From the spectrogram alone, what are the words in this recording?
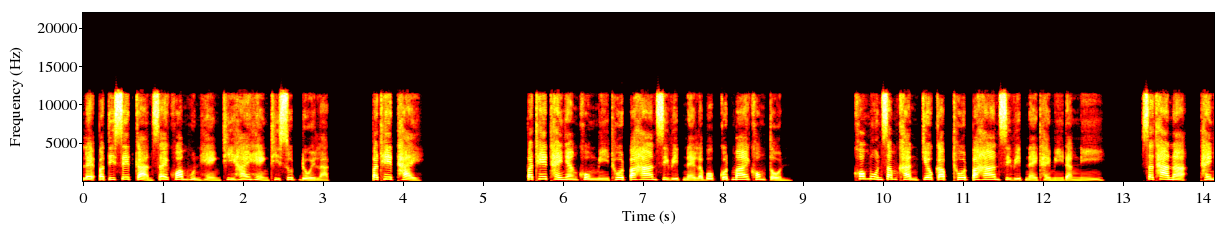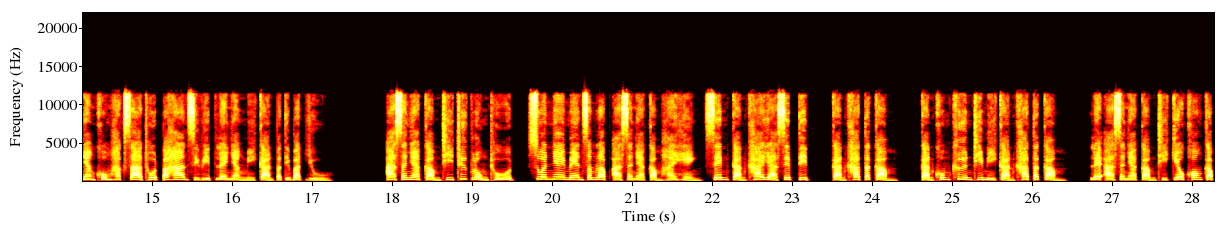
และปฏิเสธการใช้ความหุนแหงที่ห้ายแหงที่สุดโดยรัฐประเทศไทย ประเทศไทยยังคงมีโทษประหารชีวิตในระบบกฎหมายของตน ข้อมูลสำคัญเกี่ยวกับโทษประหารชีวิตในไทยมีดังนี้ สถานะไทยยังคงรักษาโทษประหารชีวิตและยังมีการปฏิบัติอยู่ อาชญากรรมที่ถูกลงโทษ ส่วนใหญ่แมนสำหรับอาชญากรรมหายแห่งเช่นการค้ายาเสพติด การฆาตกรรม การข่มขืนที่มีการฆาตกรรม และอาชญากรรมที่เกี่ยวข้องกับ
